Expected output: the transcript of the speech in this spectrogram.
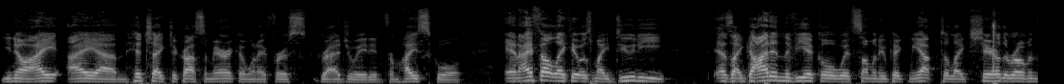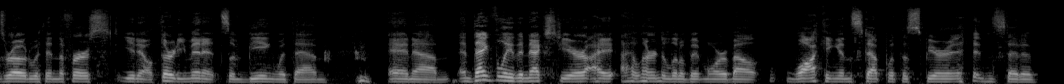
you know, I I um, hitchhiked across America when I first graduated from high school, and I felt like it was my duty as I got in the vehicle with someone who picked me up to like share the Romans Road within the first you know 30 minutes of being with them. And um, and thankfully the next year I, I learned a little bit more about walking in step with the Spirit instead of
